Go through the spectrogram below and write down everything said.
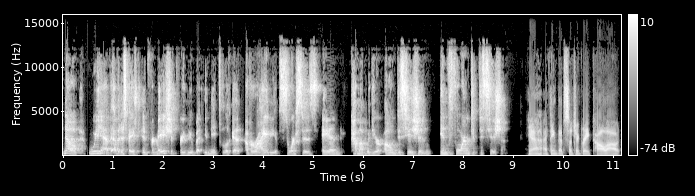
No, we have evidence based information for you, but you need to look at a variety of sources and come up with your own decision, informed decision. Yeah, I think that's such a great call out,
